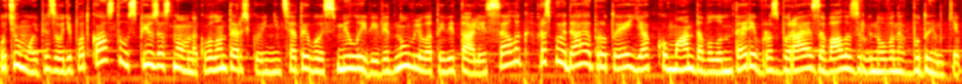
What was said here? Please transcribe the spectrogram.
У цьому епізоді подкасту співзасновник волонтерської ініціативи Сміливі відновлювати Віталій Селик розповідає про те, як команда волонтерів розбирає завали зруйнованих будинків,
